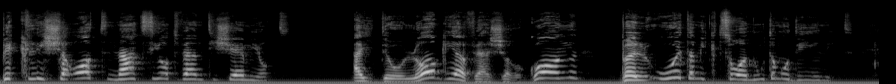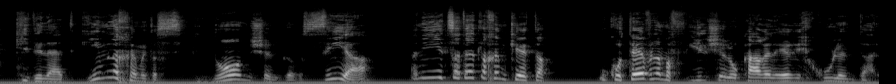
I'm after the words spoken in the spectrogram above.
בקלישאות נאציות ואנטישמיות. האידיאולוגיה והז'רגון בלעו את המקצוענות המודיעינית. כדי להדגים לכם את הסגנון של גרסיה, אני אצטט לכם קטע. הוא כותב למפעיל שלו קארל אריך קולנטל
